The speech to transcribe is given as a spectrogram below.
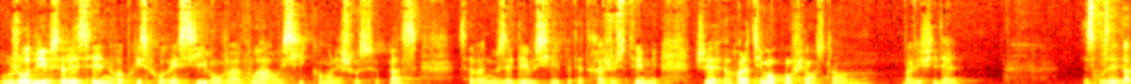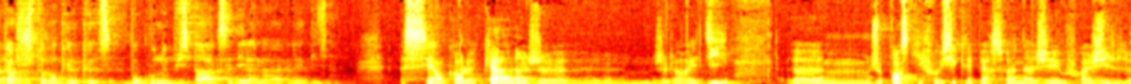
Aujourd'hui, vous savez, c'est une reprise progressive. On va voir aussi comment les choses se passent. Ça va nous aider aussi et peut-être ajuster, mais j'ai relativement confiance dans, dans les fidèles. Est-ce que vous n'avez pas peur justement que, que, beaucoup ne puissent pas accéder à l'Église? C'est encore le cas, hein, je, je leur ai dit. Euh, je pense qu'il faut aussi que les personnes âgées ou fragiles,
